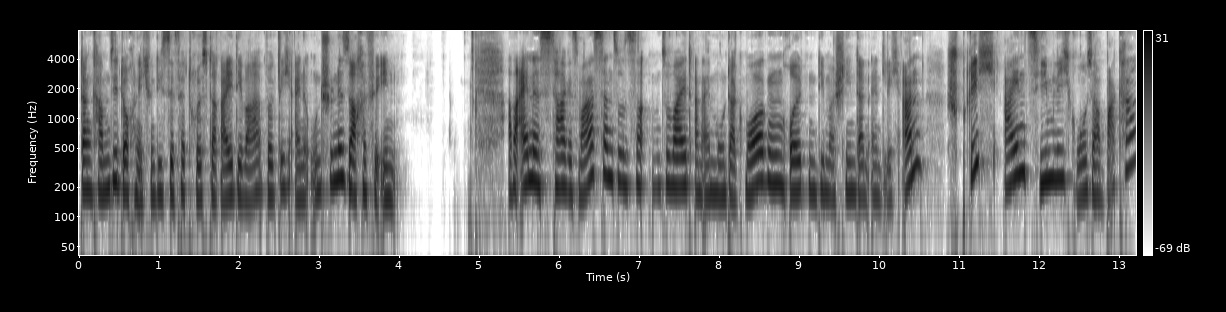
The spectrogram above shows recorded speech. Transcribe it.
dann kam sie doch nicht. Und diese Vertrösterei, die war wirklich eine unschöne Sache für ihn. Aber eines Tages war es dann so, so an einem Montagmorgen rollten die Maschinen dann endlich an, sprich ein ziemlich großer Bagger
